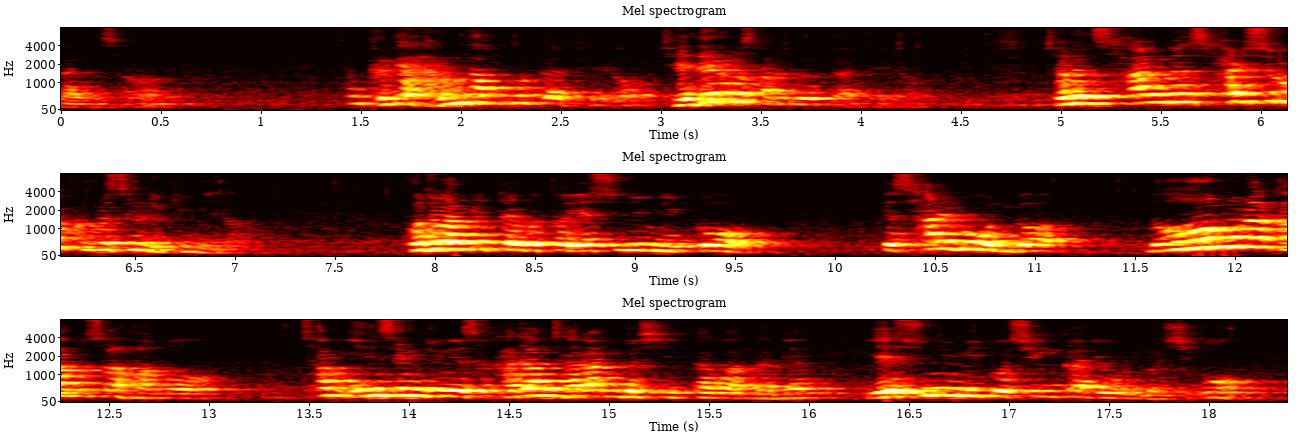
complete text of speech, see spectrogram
땅에서 참 그게 아름다운 것 같아요. 제대로 사는 것 같아요. 저는 살면 살수록 그것을 느낍니다. 고등학교 때부터 예수님 믿고 살고 온 거 너무나 감사하고 참 인생 중에서 가장 잘한 것이 있다고 한다면 예수님 믿고 지금까지 온 것이고 또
